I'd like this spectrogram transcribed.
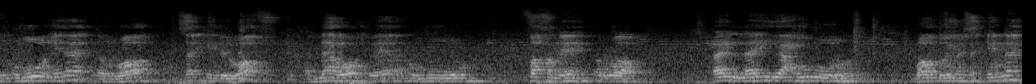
الأمور هنا الراء سكن للوقف. قبلها واو إيه؟ الأمور. فخم إيه؟ الراء. اللي يحور برضه هنا سكننا.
